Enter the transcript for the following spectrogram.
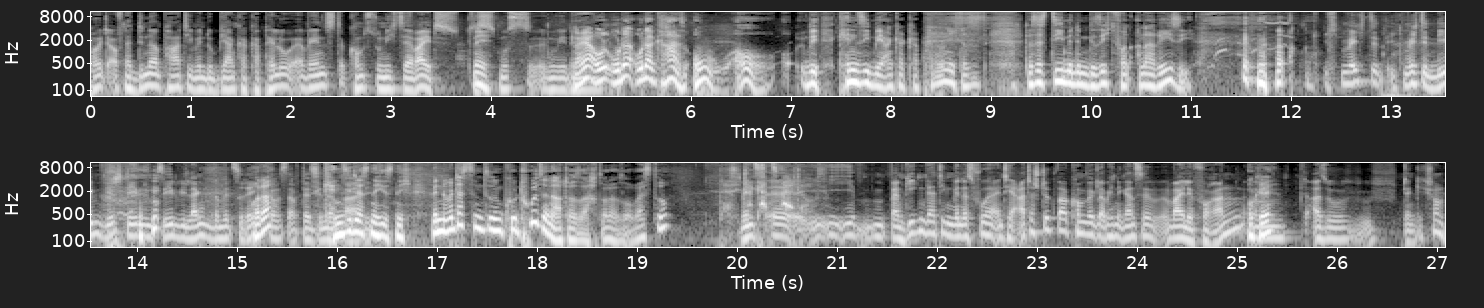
heute auf einer Dinnerparty, wenn du Bianca Capello erwähnst, kommst du nicht sehr weit. Das nee Vielleicht muss irgendwie Naja, oder, oder gerade, oh, oh, kennen Sie Bianca Capello nicht? Das ist, das ist die mit dem Gesicht von Anna Resi, Ich möchte, ich möchte neben dir stehen und sehen, wie lange du damit oder? zurechtkommst auf der Kennen Sie das Dinnerparty. nicht? Ist nicht, wenn du das so ein Kultursenator sagt oder so, weißt du? Der sieht Wenn's, ja ganz äh, alt aus. beim Gegenwärtigen, wenn das vorher ein Theaterstück war, kommen wir, glaube ich, eine ganze Weile voran. Okay. Ähm, also denke ich schon.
